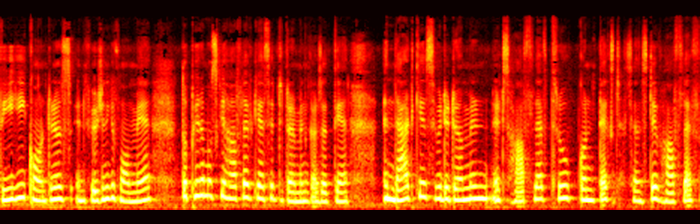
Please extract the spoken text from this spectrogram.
दी ही कॉन्टीन्यूस इन्फ्यूजन के फॉर्म में है तो फिर हम उसकी हाफ़ लाइफ कैसे डिटर्मिन कर सकते हैं? In that case we determine its half life through context sensitive half life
